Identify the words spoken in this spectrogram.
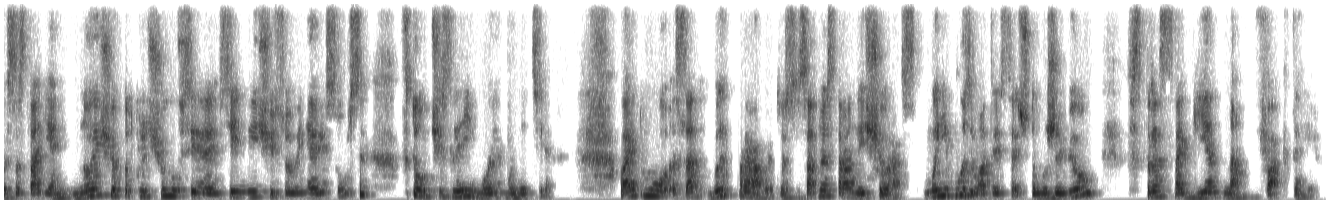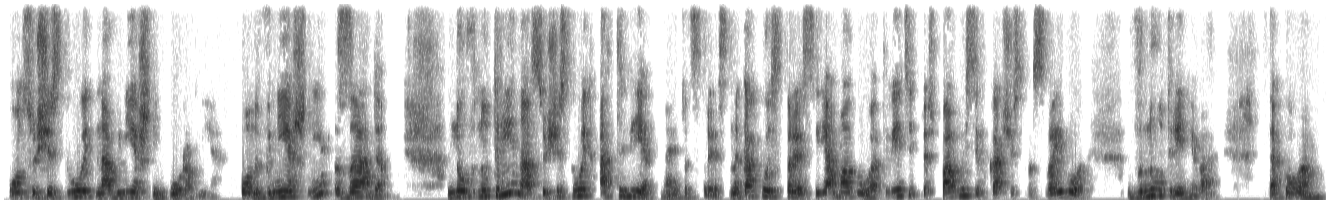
состоянием, но еще подключу все, все имеющиеся у меня ресурсы, в том числе и мой иммунитет. Поэтому вы правы. То есть, с одной стороны, еще раз, мы не будем отрицать, что мы живем в стрессогенном факторе. Он существует на внешнем уровне он внешне задан, но внутри нас существует ответ на этот стресс. На какой стресс я могу ответить, то есть повысив качество своего внутреннего такого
